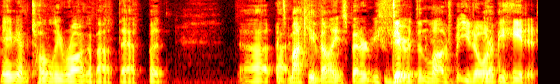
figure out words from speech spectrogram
Maybe I'm totally wrong about that, but uh, It's Machiavellian. It's better to be feared than loved, but you don't want to be hated.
